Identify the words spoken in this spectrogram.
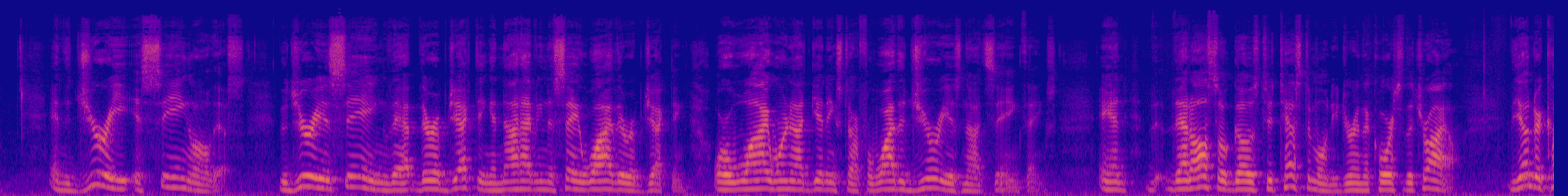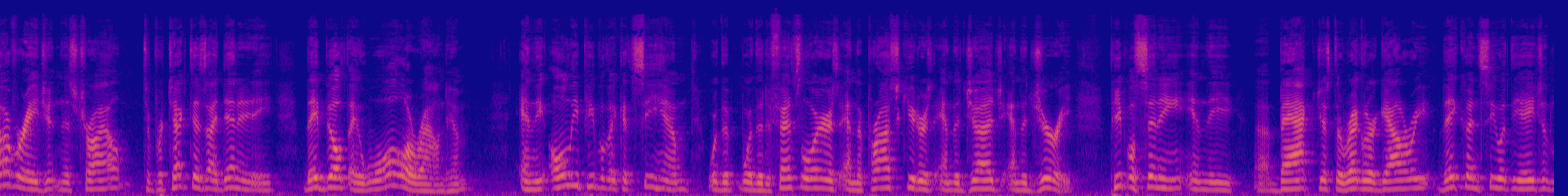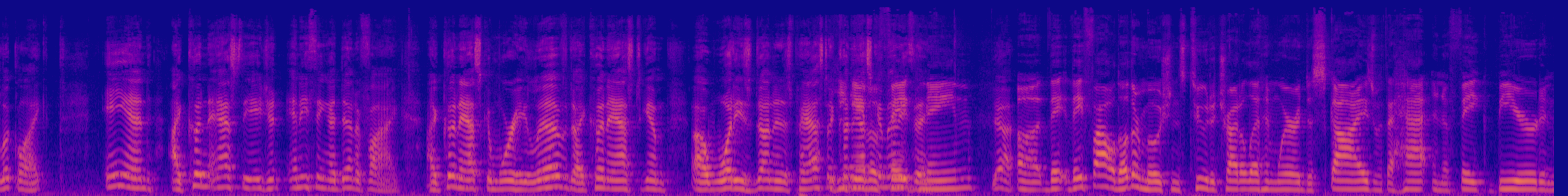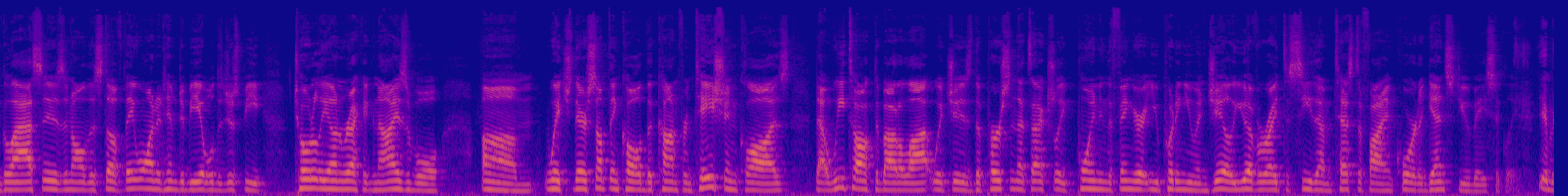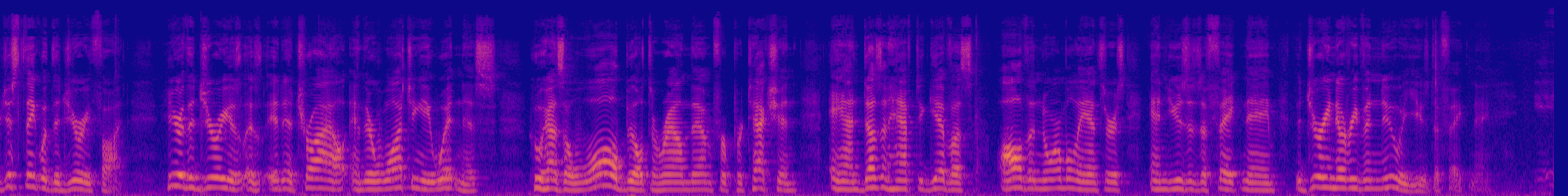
and the jury is seeing all this the jury is seeing that they're objecting and not having to say why they're objecting or why we're not getting stuff or why the jury is not seeing things. And th- that also goes to testimony during the course of the trial. The undercover agent in this trial, to protect his identity, they built a wall around him, and the only people that could see him were the, were the defense lawyers and the prosecutors and the judge and the jury. People sitting in the uh, back, just the regular gallery, they couldn't see what the agent looked like and I couldn't ask the agent anything identifying. I couldn't ask him where he lived. I couldn't ask him uh, what he's done in his past. I he couldn't ask him anything. name. Yeah. Uh, they they filed other motions too to try to let him wear a disguise with a hat and a fake beard and glasses and all this stuff. They wanted him to be able to just be totally unrecognizable um, which there's something called the confrontation clause that we talked about a lot, which is the person that's actually pointing the finger at you, putting you in jail. You have a right to see them testify in court against you, basically. Yeah, but just think what the jury thought. Here, the jury is, is in a trial, and they're watching a witness who has a wall built around them for protection and doesn't have to give us all the normal answers and uses a fake name. The jury never even knew he used a fake name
